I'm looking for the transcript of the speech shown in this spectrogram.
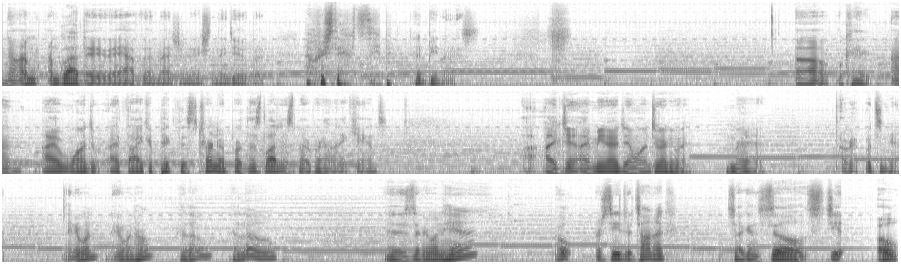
No, I'm I'm glad they they have the imagination they do, but I wish they would sleep. It'd be nice. Uh, okay. I I wanted I thought I could pick this turnip or this lettuce, but apparently I can't. I, I did. I mean, I didn't want to anyway. Man. Okay, what's in here? Anyone? Anyone home? Hello? Hello? Is anyone here? Oh, received a tonic, so I can still steal. Oh,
